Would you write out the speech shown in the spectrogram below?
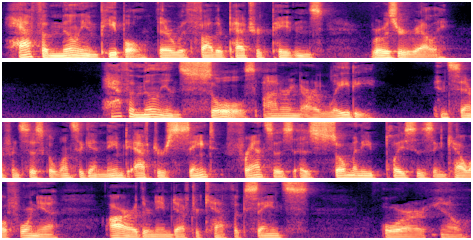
half a million people there with father patrick peyton's rosary rally half a million souls honoring our lady in San Francisco, once again named after Saint Francis, as so many places in California are. They're named after Catholic saints, or, you know,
